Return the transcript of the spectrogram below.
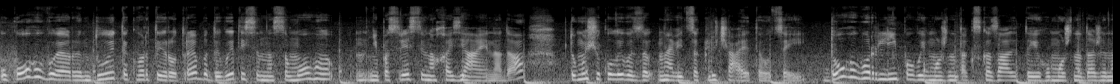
У кого ви орендуєте квартиру, треба дивитися на самого непосредственно хазяїна. Да? Тому що коли ви навіть заключаєте оцей договор ліповий, можна так сказати, його можна навіть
